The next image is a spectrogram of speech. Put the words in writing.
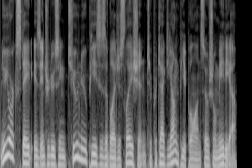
New York State is introducing two new pieces of legislation to protect young people on social media.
